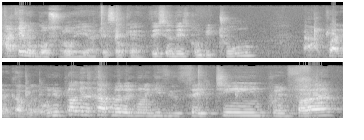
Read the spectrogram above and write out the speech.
I can even go slow here. Can okay, this and this to be 2 uh, plug in a calculator. When you plug in a calculator, it's going to give you 13.5.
